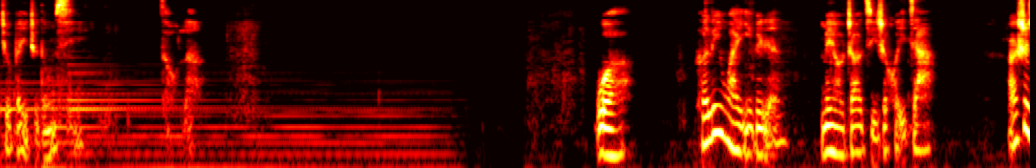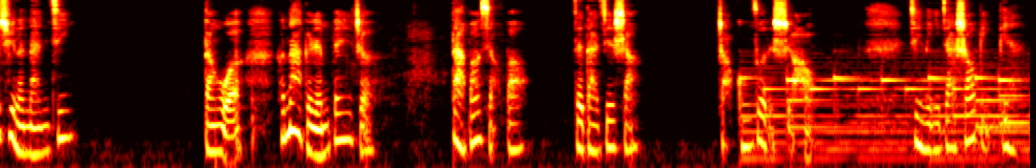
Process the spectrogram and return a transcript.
就背着东西走了。我和另外一个人。没有着急着回家，而是去了南京。当我和那个人背着大包小包在大街上找工作的时候，进了一家烧饼店。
